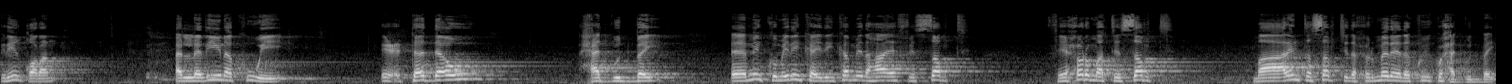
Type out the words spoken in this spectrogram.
idiin qoran aladiina kuwii ictadow xadgudbay ee minkum idinka idinka mid ahaa fi sabt fii xurmati sabt maalinta sabtida xurmadeeda kuwii ku xadgudbay.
